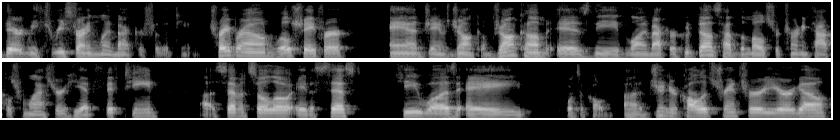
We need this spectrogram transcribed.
there'd be three starting linebackers for the team: Trey Brown, Will Shaffer, and James Djonkam. Djonkam is the linebacker who does have the most returning tackles from last year. He had 15, uh, seven solo, eight assists. He was a what's it called? Junior college transfer a year ago,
